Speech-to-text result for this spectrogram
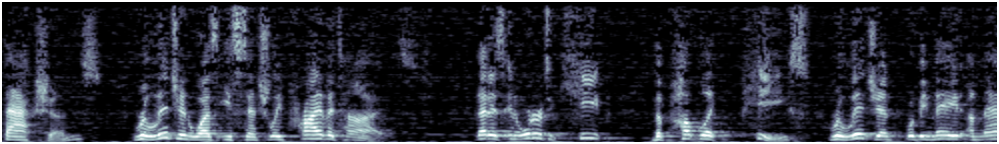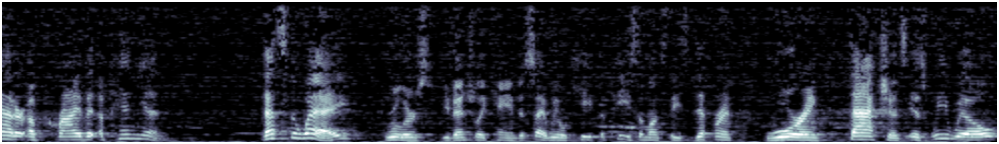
factions, religion was essentially privatized. That is, in order to keep the public peace, religion would be made a matter of private opinion. That's the way rulers eventually came to say, we will keep the peace amongst these different warring factions, is we will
